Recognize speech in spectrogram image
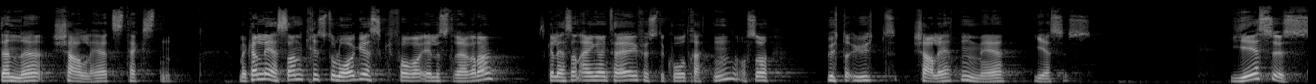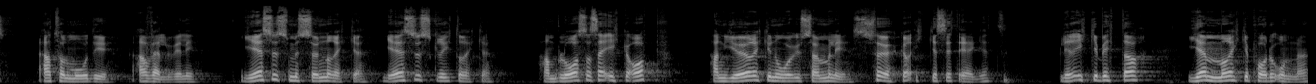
denne kjærlighetsteksten. Vi kan lese den kristologisk for å illustrere det. Jeg skal lese den en gang til i første kor 13, og så bytte ut kjærligheten med Jesus. Jesus er tålmodig, er velvillig. Jesus misunner ikke, Jesus skryter ikke. Han blåser seg ikke opp, han gjør ikke noe usømmelig, søker ikke sitt eget. Blir ikke bitter, gjemmer ikke på det onde.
